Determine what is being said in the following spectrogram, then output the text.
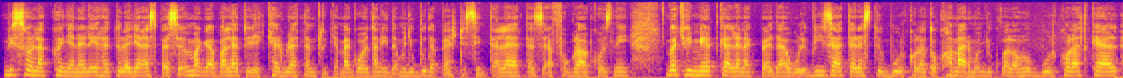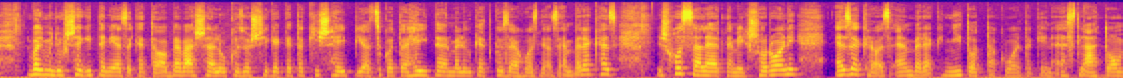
viszonylag könnyen elérhető legyen, ez persze önmagában lehet, hogy egy kerület nem tudja megoldani, de mondjuk budapesti szinten lehet ezzel foglalkozni, vagy hogy miért kellenek például vízáteresztő burkolatok, ha már mondjuk valahol burkolat kell, vagy mondjuk segíteni ezeket a bevásárló közösségeket, a kis helyi piacokat, a helyi termelőket közelhozni az emberekhez, és hosszá lehetne még sorolni, ezekre az emberek nyitottak voltak, én ezt látom,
